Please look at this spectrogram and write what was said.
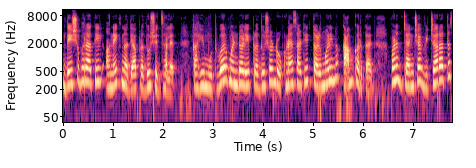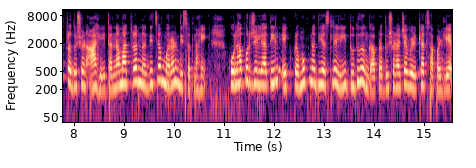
देशभरातील अनेक नद्या प्रदूषित झाल्यात. काही मुठवर मंडळी प्रदूषण रोखण्यासाठी तळमळीनं काम करतायत पण ज्यांच्या विचारातच प्रदूषण आहे त्यांना मात्र नदीचं मरण दिसत नाही. कोल्हापूर जिल्ह्यातील एक प्रमुख नदी असलेली दुधगंगा प्रदूषणाच्या विळख्यात सापडली आहे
